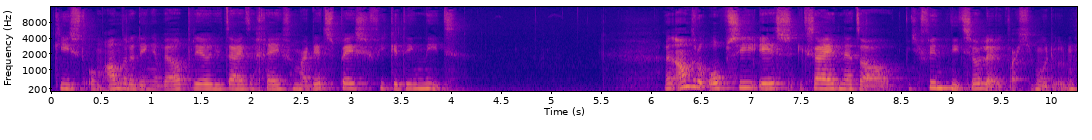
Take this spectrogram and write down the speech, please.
kiest om andere dingen wel prioriteit te geven, maar dit specifieke ding niet. Een andere optie is, ik zei het net al, je vindt niet zo leuk wat je moet doen.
